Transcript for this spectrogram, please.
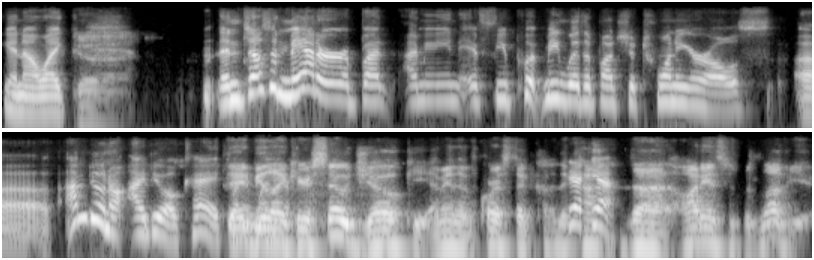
you know, like, and it doesn't matter. But I mean, if you put me with a bunch of 20 year olds, uh, I'm doing, I do okay. They'd be like, you're so jokey. I mean, of course, the, the, yeah, yeah. the audiences would love you.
